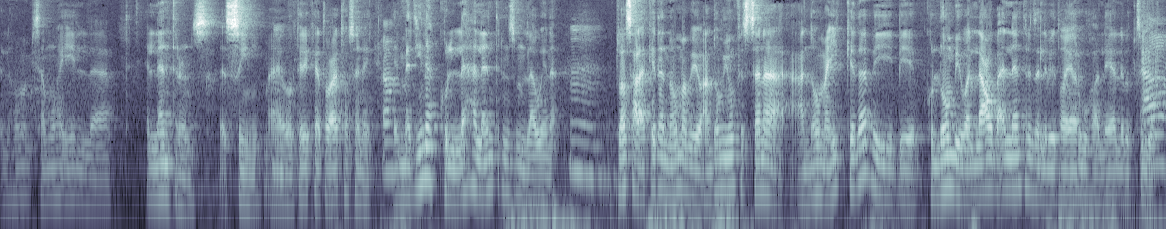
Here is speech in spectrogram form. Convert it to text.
اللي هم بيسموها إيه ال- ال lanterns الصيني. ما قلت لك هي طبيعتها صينية. آه. المدينة كلها lanterns ملونة. plus على كده إن هم بيبقى عندهم يوم في السنة عندهم عيد كده بي بي كلهم بيولعوا بقى ال lanterns اللي بيطيروها اللي هي اللي بتطير. آه.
